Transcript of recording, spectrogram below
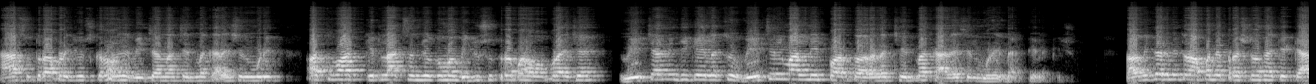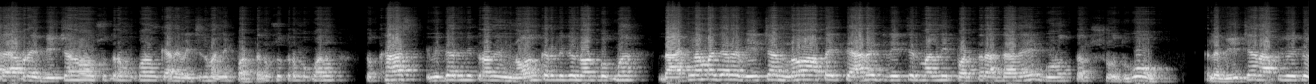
આ સૂત્ર આપણે યુઝ કરવાનું છે, વેચાણના છેદમાં કાર્યશીલ મૂડી. અથવા કેટલાક સંજોગોમાં બીજું સૂત્ર પણ વપરાય છે. વેચાણની જગ્યાએ લખશું વેચેલ માલની પડતર અને છેદમાં કાર્યશીલ મૂડી. બેઠી લખીશું. હવે વિદ્યાર્થી મિત્રો, આપણને પ્રશ્ન થાય કે ક્યારે આપણે વેચાણ વાળું સૂત્ર મૂકવાનું, ક્યારે વેચેલ માલની પડતરનું સૂત્ર મૂકવાનું? તો ખાસ વિદ્યાર્થી મિત્રો નોંધ કરી લેજો નોટબુકમાં દાખલામાં જ્યારે વેચાણ ન આપે, ત્યારે જ વેચેલ માલની પડતર આધારે ગુણોત્તર શોધવો. એટલે વેચાણ આપ્યું હોય તો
